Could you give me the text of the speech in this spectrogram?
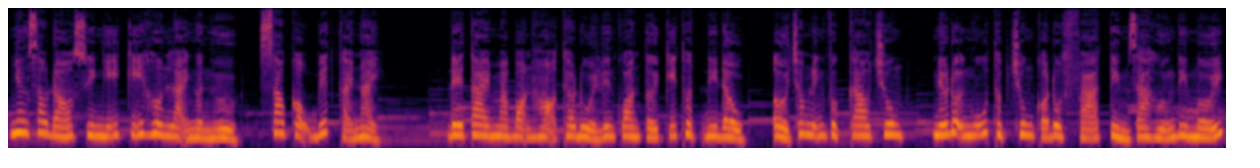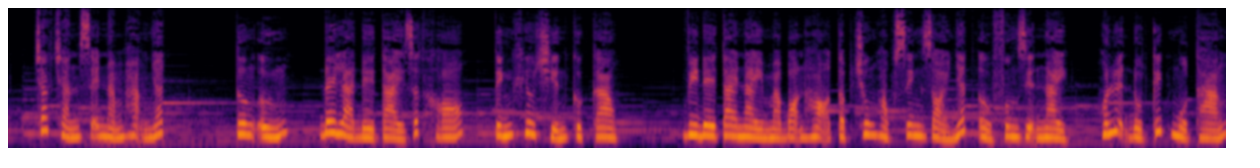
nhưng sau đó suy nghĩ kỹ hơn lại ngần ngừ, sao cậu biết cái này? Đề tài mà bọn họ theo đuổi liên quan tới kỹ thuật đi đầu, ở trong lĩnh vực cao trung, nếu đội ngũ thập trung có đột phá tìm ra hướng đi mới, chắc chắn sẽ nắm hạng nhất. Tương ứng, đây là đề tài rất khó, tính khiêu chiến cực cao. Vì đề tài này mà bọn họ tập trung học sinh giỏi nhất ở phương diện này, huấn luyện đột kích một tháng,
